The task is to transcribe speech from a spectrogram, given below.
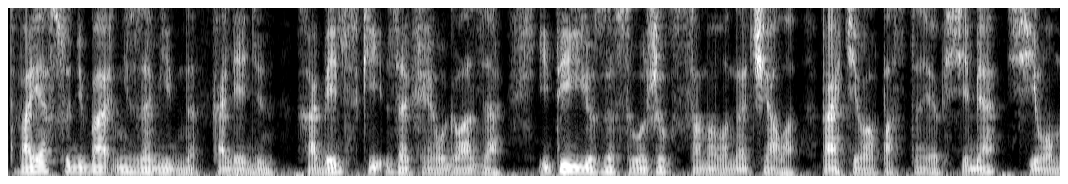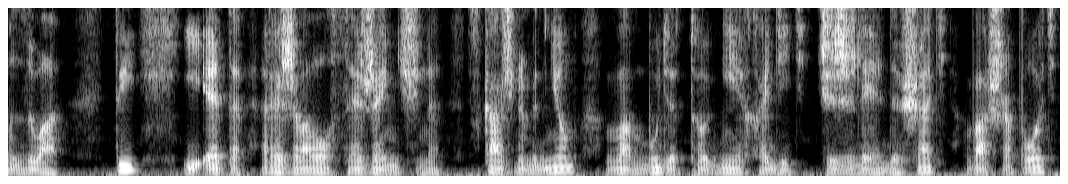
«Твоя судьба незавидна, Каледин», — Хабельский закрыл глаза, «и ты ее заслужил с самого начала, противопоставив себя силам зла. Ты и эта рыжеволосая женщина. С каждым днем вам будет труднее ходить, тяжелее дышать, ваша плоть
